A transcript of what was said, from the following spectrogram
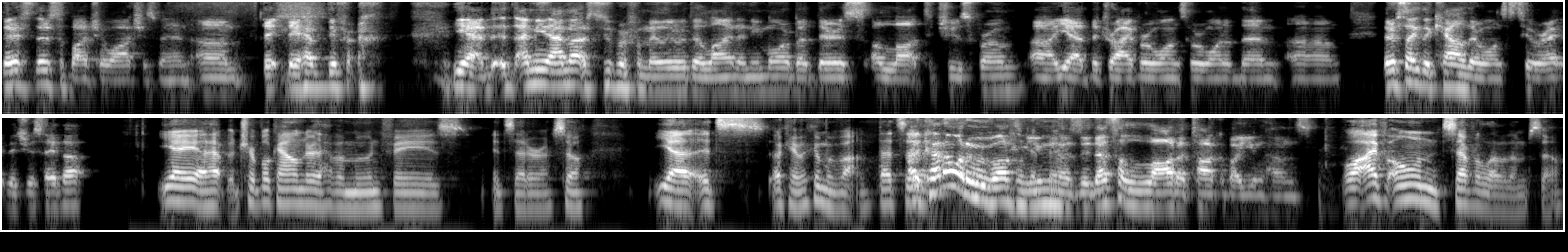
There's there's a bunch of watches, man. Um, they they have different. yeah, I mean, I'm not super familiar with the line anymore, but there's a lot to choose from. Uh, yeah, the driver ones were one of them. Um, there's like the calendar ones too, right? Did you say that? Yeah, yeah. Have a triple calendar. They have a Moon Phase, etc. So, yeah, it's okay. We can move on. That's I kind of want to move on from it. Dude. That's a lot of talk about Junghans. Well, I've owned several of them, so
